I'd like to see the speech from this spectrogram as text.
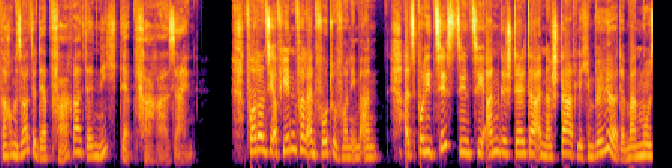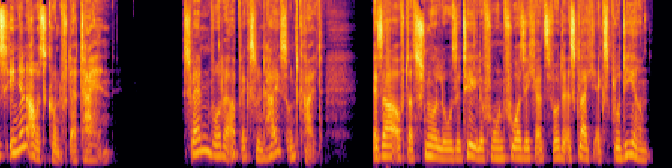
Warum sollte der Pfarrer denn nicht der Pfarrer sein? Fordern Sie auf jeden Fall ein Foto von ihm an. Als Polizist sind Sie Angestellter einer staatlichen Behörde. Man muss Ihnen Auskunft erteilen. Sven wurde abwechselnd heiß und kalt. Er sah auf das schnurlose Telefon vor sich, als würde es gleich explodieren.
